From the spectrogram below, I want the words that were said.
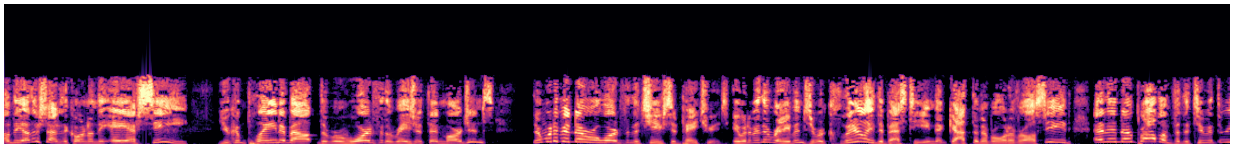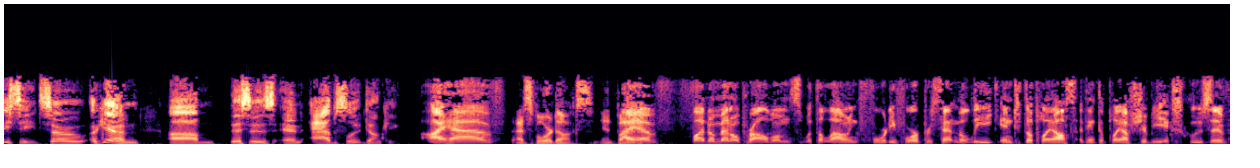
on the other side of the coin, on the AFC, you complain about the reward for the razor thin margins. There would have been no reward for the Chiefs and Patriots. It would have been the Ravens, who were clearly the best team that got the number one overall seed, and then no problem for the two and three seeds. So again, um, this is an absolute dunking. I have That's four dunks in five. I have fundamental problems with allowing 44% of the league into the playoffs. I think the playoffs should be exclusive,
